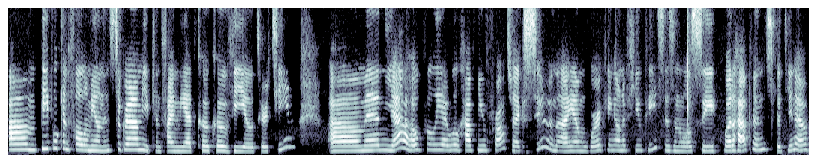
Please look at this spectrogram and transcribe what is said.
Um, people can follow me on Instagram. You can find me at CocoVO13. Um, and yeah, hopefully I will have new projects soon. I am working on a few pieces and we'll see what happens. But you know,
